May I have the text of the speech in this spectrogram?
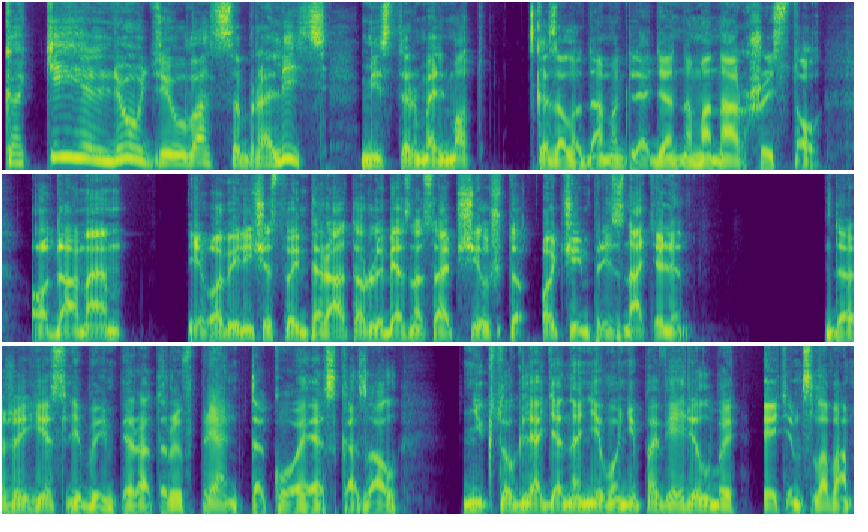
«Какие люди у вас собрались, мистер Мельмот!» сказала дама, глядя на монарший стол. «О да, мэм! Его Величество Император любезно сообщил, что очень признателен». Даже если бы император и впрямь такое сказал, никто, глядя на него, не поверил бы этим словам.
